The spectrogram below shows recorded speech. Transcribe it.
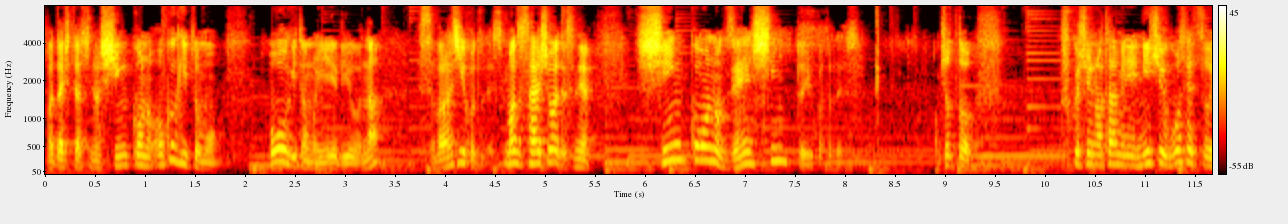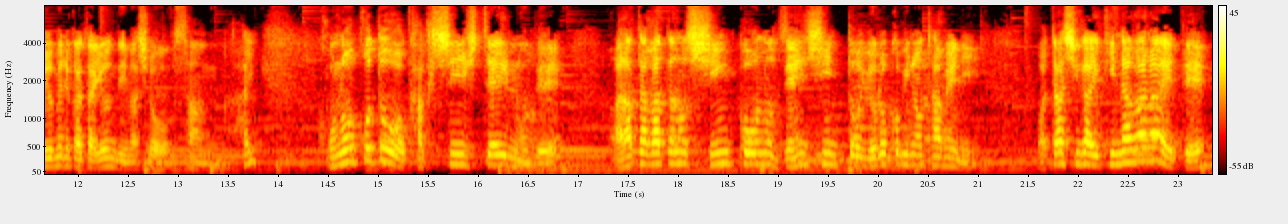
私たちの信仰の奥義とも、奥義とも言えるような素晴らしいことです。まず最初はですね、信仰の前進ということです。ちょっと復習のために25節を読める方は読んでみましょう。3、はい。このことを確信しているので、あなた方の信仰の前進と喜びのために、私が生きながらえて、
